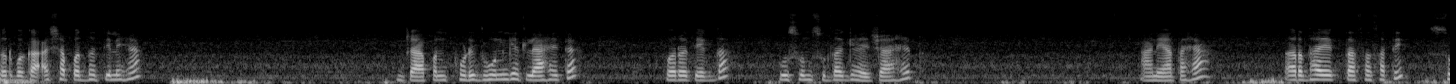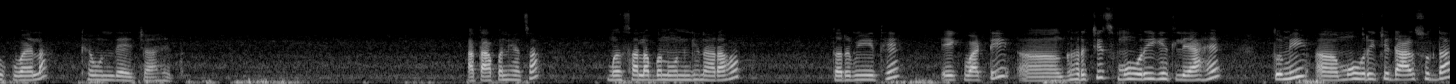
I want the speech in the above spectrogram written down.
तर बघा अशा पद्धतीने ह्या ज्या आपण फोडी धुवून घेतल्या आहेत त्या परत एकदा पुसूनसुद्धा घ्यायच्या आहेत. आणि आता ह्या अर्धा एक तासासाठी सुकवायला ठेवून द्यायच्या आहेत. आता आपण ह्याचा मसाला बनवून घेणार आहोत. तर मी इथे एक वाटी घरचीच मोहरी घेतली आहे. तुम्ही मोहरीची डाळसुद्धा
